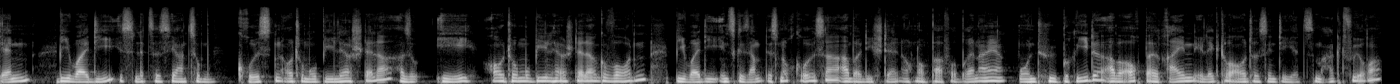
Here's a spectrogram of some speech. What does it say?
denn BYD ist letztes Jahr zum größten Automobilhersteller, also E-Automobilhersteller geworden. BYD insgesamt ist noch größer, aber die stellen auch noch ein paar Verbrenner her. Und Hybride, aber auch bei reinen Elektroautos sind die jetzt Marktführer,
